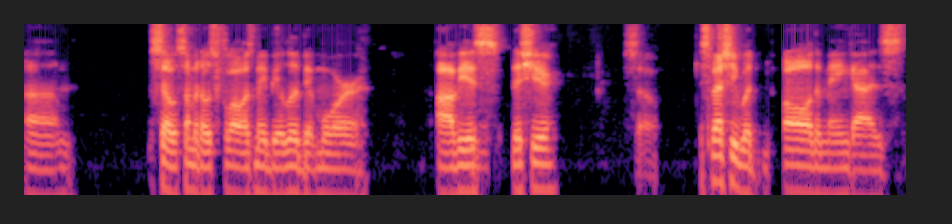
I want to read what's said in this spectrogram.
Um, so some of those flaws may be a little bit more obvious this year. So especially with all the main guys,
